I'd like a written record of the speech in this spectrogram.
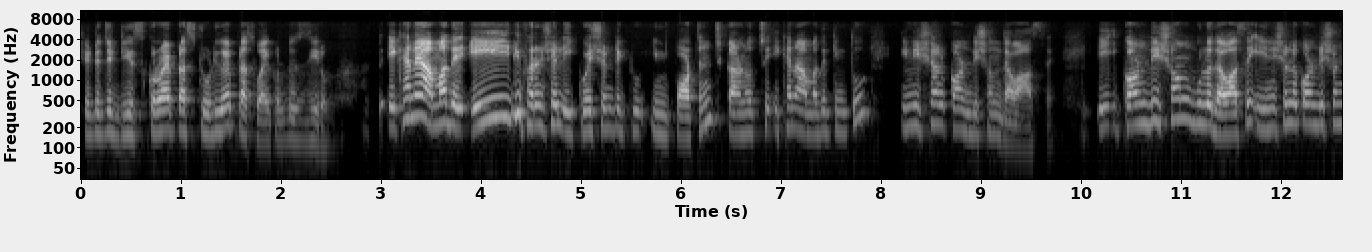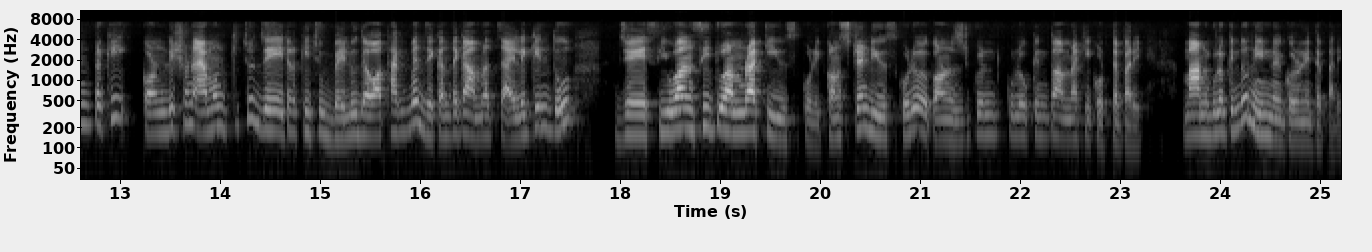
সেটা হচ্ছে D square plus 2dy plus y 0 তো এখানে আমাদের এই ডিফারেনশিয়াল ইকুয়েশনটা একটু ইম্পর্টেন্ট কারণ হচ্ছে এখানে আমাদের কিন্তু ইনিশিয়াল কন্ডিশন দেওয়া আছে এই কন্ডিশনগুলো দেওয়া আছে ইনিশিয়াল কন্ডিশনটা কি? কন্ডিশন এমন কিছু যে এটার কিছু ভ্যালু দেওয়া থাকবে, যেখান থেকে আমরা চাইলে কিন্তু যে সি ওয়ান সি টু আমরা কি ইউজ করি? কনস্ট্যান্ট ইউজ করি, ওই কনস্ট্যান্টগুলো কিন্তু আমরা কি করতে পারি? মানগুলো কিন্তু নির্ণয় করে নিতে পারি।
